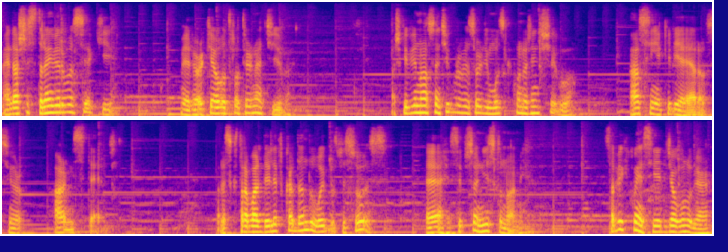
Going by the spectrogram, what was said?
Ainda acho estranho ver você aqui. Melhor que a outra alternativa. Acho que vi nosso antigo professor de música quando a gente chegou. Ah, sim, aquele era, o Sr. Armstead. Parece que o trabalho dele é ficar dando oi para as pessoas. É, recepcionista o nome. Sabia que conhecia ele de algum lugar.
